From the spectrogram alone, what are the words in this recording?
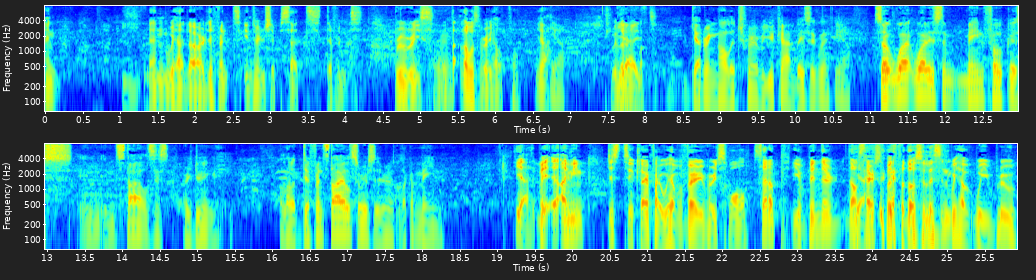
and and we had our different internships at different breweries. So Mhm. that, that was very helpful. Yeah, yeah, we learned Yeah. Gathering knowledge wherever you can, basically. yeah. So, what what is the main focus in in styles? Is are you doing a lot of different styles, or is there like a main? Yeah, I mean, just to clarify, we have a very very small setup. You've been there downstairs, but for those who listen, we have we brew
